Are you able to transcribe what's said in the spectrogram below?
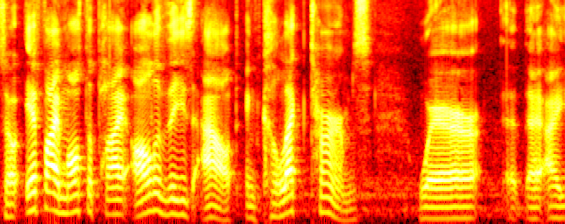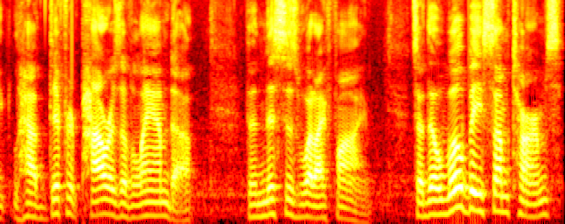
So if I multiply all of these out and collect terms where uh, I have different powers of lambda, then this is what I find. So there will be some terms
